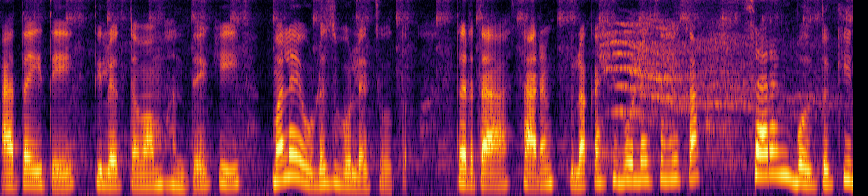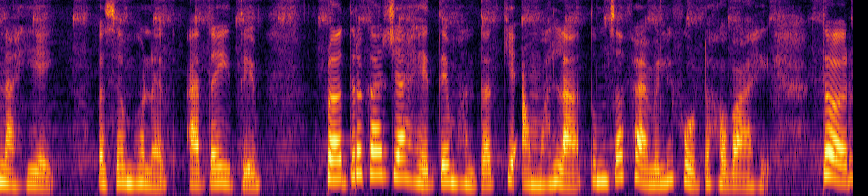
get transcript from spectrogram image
आता इथे तिलोत्तमा म्हणते की मला एवढंच बोलायचं होतं. तर आता सारंग तुला काही बोलायचं आहे का? सारंग बोलतो की नाही आई. असं म्हणत आता इथे पत्रकार जे आहे ते म्हणतात की आम्हाला तुमचा फॅमिली फोटो हवा आहे. तर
